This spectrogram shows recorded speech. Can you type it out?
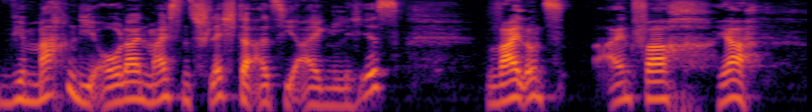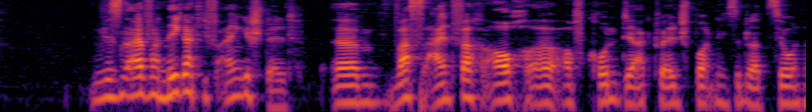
wir machen die O-Line meistens schlechter, als sie eigentlich ist, weil uns einfach, ja, wir sind einfach negativ eingestellt, ähm, was einfach auch äh, aufgrund der aktuellen sportlichen Situation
